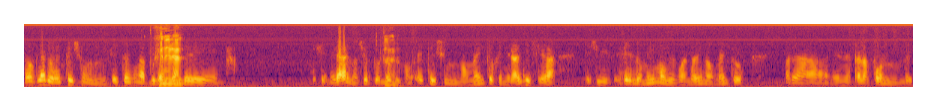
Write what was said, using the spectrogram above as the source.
No, claro, este es, un, este es una aplicación general. De, general, ¿no es cierto? Este es un aumento general que se da. Es decir, es lo mismo que cuando hay un aumento para en el escalafón de,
